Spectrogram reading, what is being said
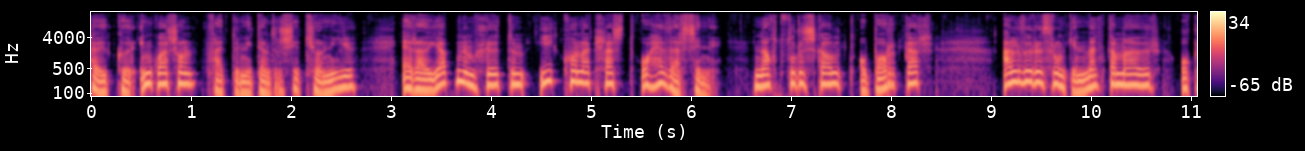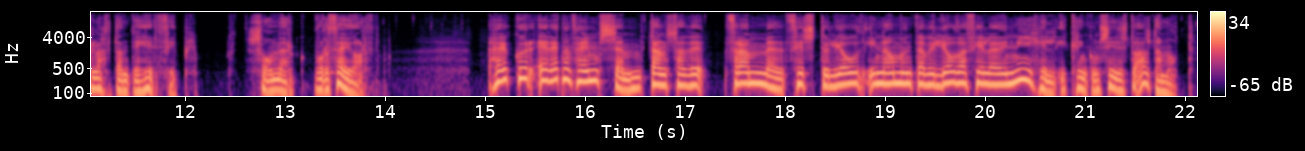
Haugur Ingvarsson, fættur 1979, er að jöfnum hlutum íkonaklast og hefðarsinni, náttúru skáld og borgar, alvöru þrungin mentamaður og glottandi hyrðfýbl. Svo mörg voru þau orð. Haugur er einn af þeim sem dansaði fram með fyrstu ljóð í námunda við ljóðafélagi Nýhill í kringum síðustu aldamót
